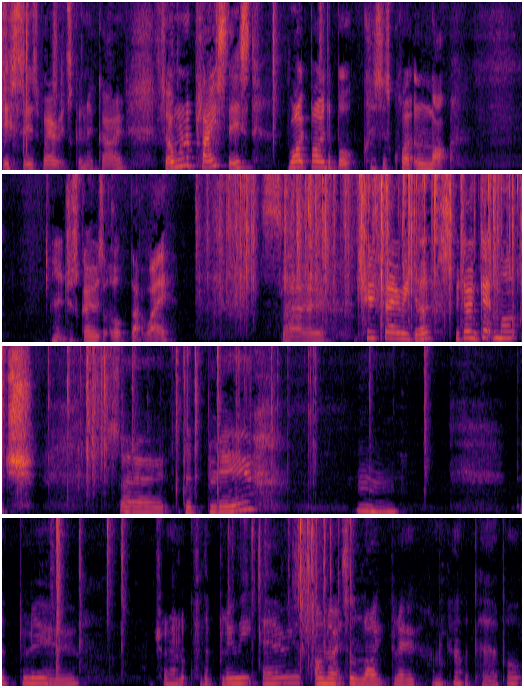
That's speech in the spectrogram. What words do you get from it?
this is where it's going to go. So I'm going to place this right by the book because there's quite a lot. And it just goes up that way. So two fairy dust. We don't get much. So the blue. Hmm. The blue trying to look for the bluey areas. Oh no, it's a light blue. I'm looking at the purple.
